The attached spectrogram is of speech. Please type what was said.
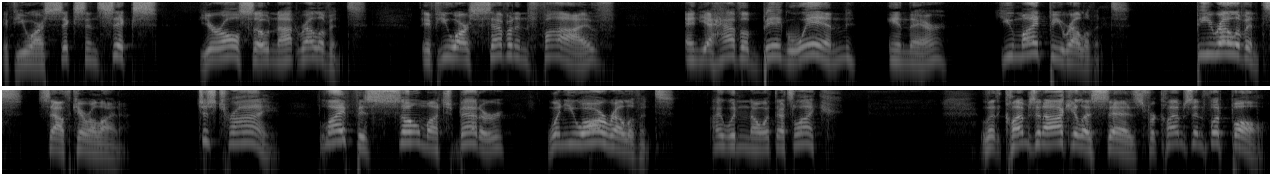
If you are six and six, you're also not relevant. If you are seven and five and you have a big win in there, you might be relevant. Be relevant, South Carolina. Just try. Life is so much better when you are relevant. I wouldn't know what that's like. Let Clemson Oculus says for Clemson football,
